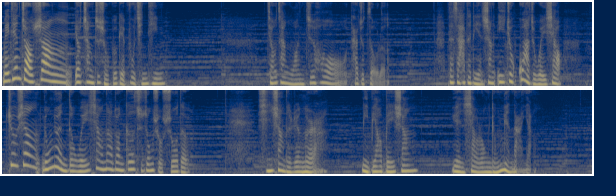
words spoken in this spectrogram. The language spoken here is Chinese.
每天早上要唱这首歌给父亲听。交唱完之后，他就走了，但是他的脸上依旧挂着微笑，就像《永远的微笑》那段歌词中所说的：“心上的人儿啊，你不要悲伤，愿笑容永远那样。”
